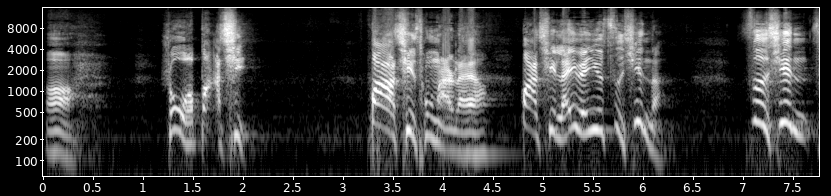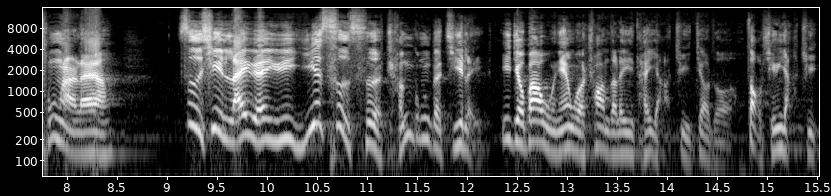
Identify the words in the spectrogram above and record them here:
啊，说我霸气，霸气从哪儿来啊？霸气来源于自信呢，自信从哪儿来啊？自信来源于一次次成功的积累。一九八五年，我创造了一台哑剧，叫做造型哑剧。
